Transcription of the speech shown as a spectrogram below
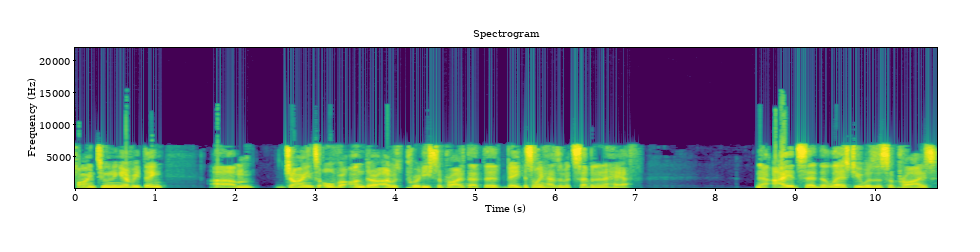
fine tuning everything. Um, Giants over under, I was pretty surprised that the Vegas only has them at seven and a half. Now I had said that last year was a surprise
